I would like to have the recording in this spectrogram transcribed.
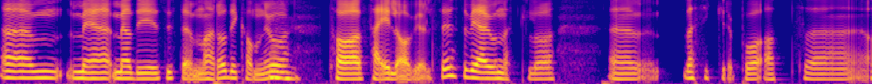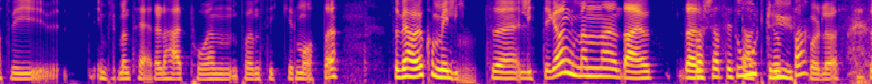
um, med, med, de systemene her òg. De kan jo mm. ta feil avgjørelser. Så vi er jo nødt til å uh, være sikre på at, at, vi implementerer det her på en, på en, sikker måte. Så vi har jo kommet litt, litt i gang, men det er jo det er et stort uforløst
